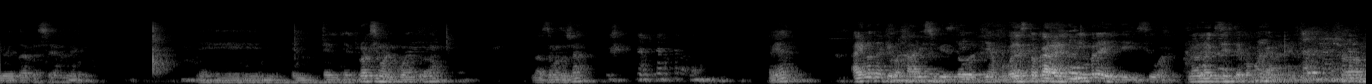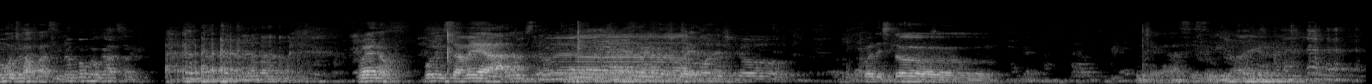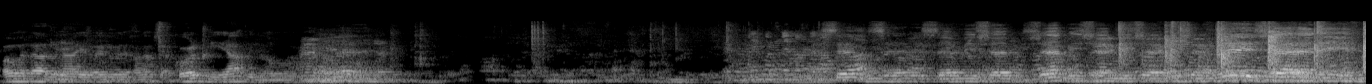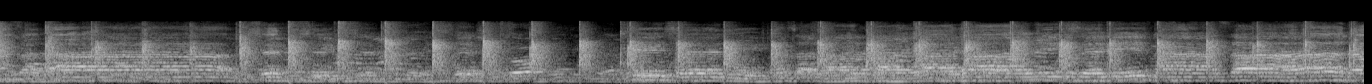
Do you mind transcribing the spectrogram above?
eh, el, el, el, próximo encuentro lo hacemos allá. ¿Está bien? Hay nota que bajar y subir todo el tiempo. Puedes tocar el timbre y, suba. No, no existe como acá Mucho más fácil. No pongo casa ahí. bueno, pulling sabea. Muchas gracias. Vamos a estar a el reino de Hanam Shakol, y luego. Shem, Shem, Shem,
